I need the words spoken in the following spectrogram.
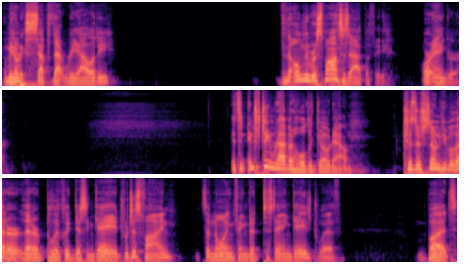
and we don't accept that reality, then the only response is apathy or anger. It's an interesting rabbit hole to go down because there's so many people that are that are politically disengaged, which is fine. It's an annoying thing to, to stay engaged with. But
